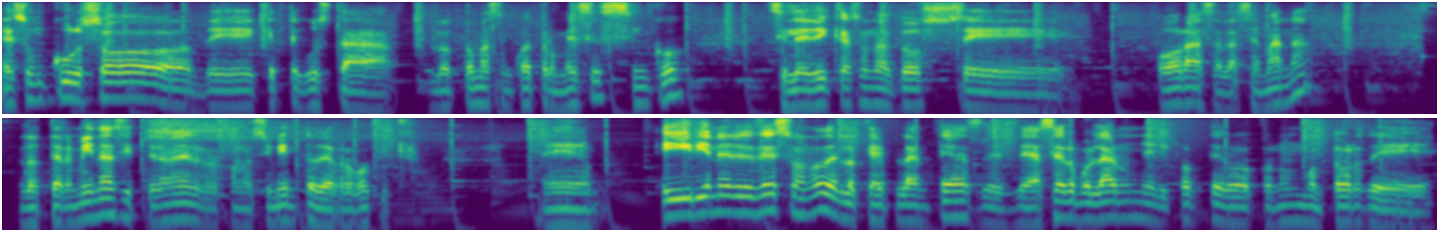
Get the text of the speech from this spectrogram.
Es un curso de que te gusta, lo tomas en cuatro meses, cinco, si le dedicas unas 12 horas a la semana, lo terminas y te dan el reconocimiento de robótica. Eh, y viene desde eso, ¿no? De lo que planteas, desde hacer volar un helicóptero con un motor de,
